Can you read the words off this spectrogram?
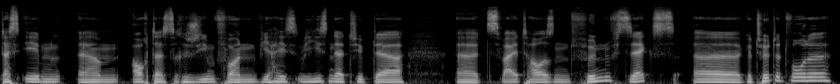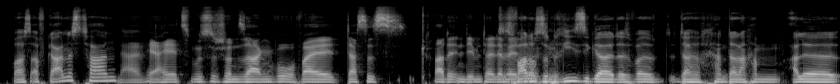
dass eben ähm, auch das Regime von, wie, heißt, wie hieß denn der Typ, der äh, 2005, 2006 äh, getötet wurde? War es Afghanistan? Na, wer jetzt musst du schon sagen, wo, weil das ist gerade in dem Teil der Das Welt. war doch so ein riesiger, das war, da, danach haben alle,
